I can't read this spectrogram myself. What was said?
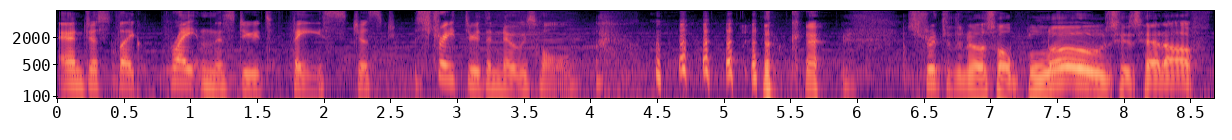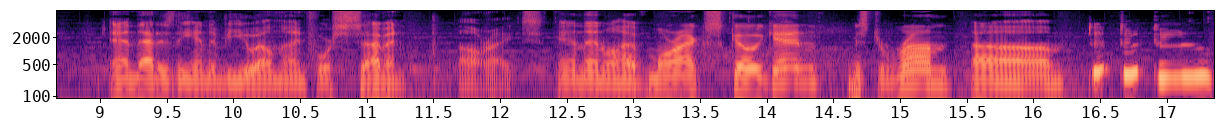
and just like right in this dude's face, just straight through the nose hole. Okay. Straight through the nose hole, blows his head off, and that is the end of VUL 947. All right. And then we'll have Morax go again. Mr. Rum. Um, doo, doo, doo.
